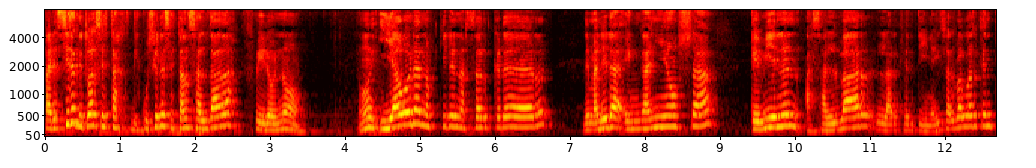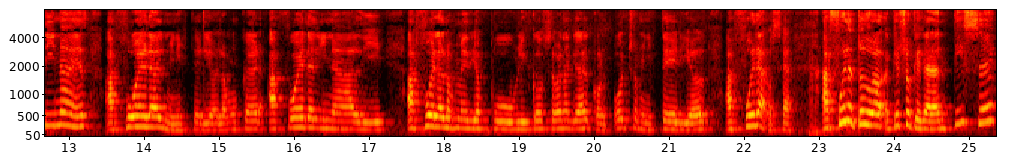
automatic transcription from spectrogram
Pareciera que todas estas discusiones están saldadas, pero no. Y ahora nos quieren hacer creer de manera engañosa que vienen a salvar la Argentina. Y salvar la Argentina es afuera el Ministerio de la Mujer, afuera el INADI, afuera los medios públicos, se van a quedar con ocho ministerios, afuera, o sea, afuera todo aquello que garantice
